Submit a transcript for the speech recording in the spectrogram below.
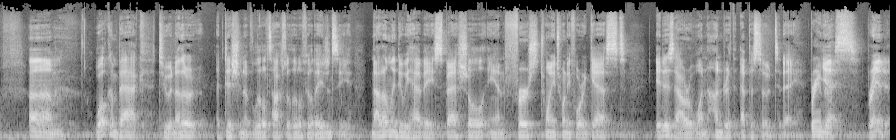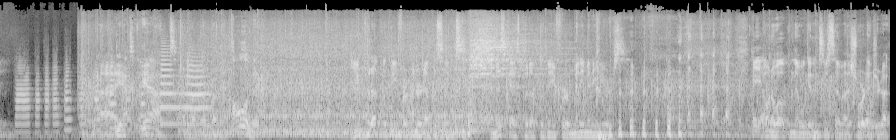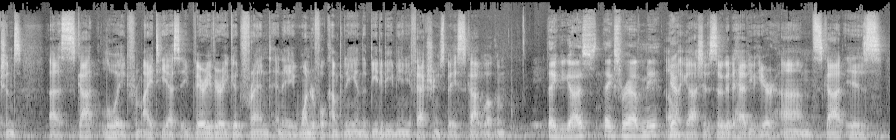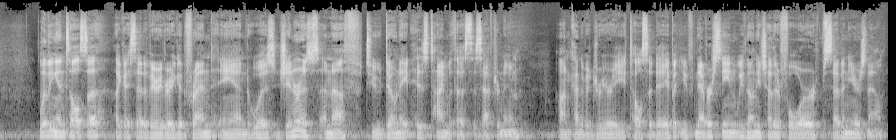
Um, welcome back to another edition of Little Talks with Littlefield Agency. Not only do we have a special and first 2024 guest, it is our 100th episode today. Brandon. Yes, Brandon. Yeah, yeah, I love it, all of it. I love it. You put up with me for 100 episodes, and this guy's put up with me for many, many years. hey, I want to welcome them. We'll get into some uh, short introductions. Uh, Scott Loyd from ITS, a very, very good friend and a wonderful company in the B2B manufacturing space. Scott, welcome. Thank you guys. Thanks for having me. Oh Yeah. my gosh, it is so good to have you here. Um, Scott is living in Tulsa, like I said, a very, very good friend, and was generous enough to donate his time with us this afternoon on kind of a dreary Tulsa day. But you've never seen, we've known each other for seven years now,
